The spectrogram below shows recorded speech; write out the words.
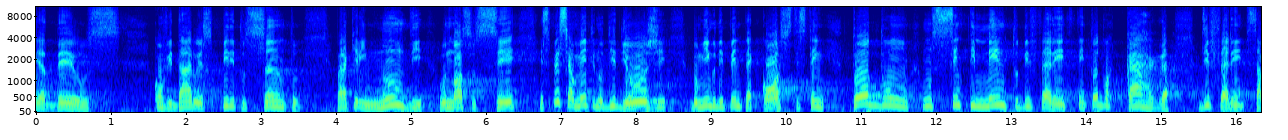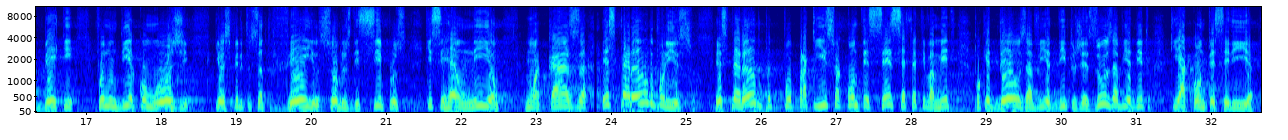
Glória a Deus. Convidar o Espírito Santo para que ele inunde o nosso ser, especialmente no dia de hoje, domingo de Pentecostes, tem todo um, um, sentimento diferente, tem toda uma carga diferente. Saber que foi num dia como hoje que o Espírito Santo veio sobre os discípulos que se reuniam numa casa, esperando por isso, esperando para que isso acontecesse efetivamente, porque Deus havia dito, Jesus havia dito que aconteceria.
